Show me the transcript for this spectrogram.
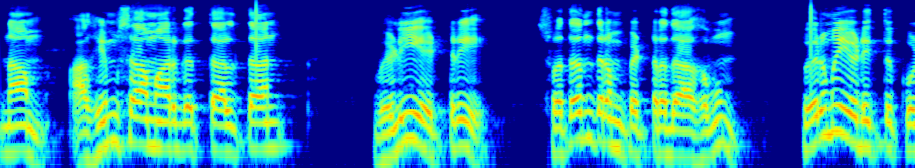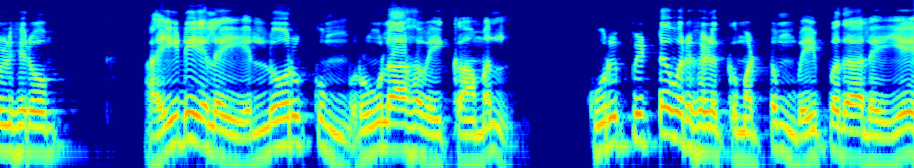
நாம் அஹிம்சா மார்க்கத்தால் தான் வெளியேற்றி சுதந்திரம் பெற்றதாகவும் பெருமையடித்துக் கொள்கிறோம். ஐடியலை எல்லோருக்கும் ரூலாக வைக்காமல் குறிப்பிட்டவர்களுக்கு மட்டும் வைப்பதாலேயே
